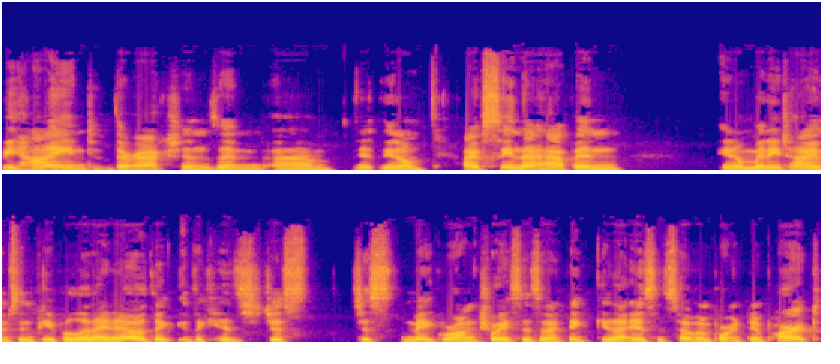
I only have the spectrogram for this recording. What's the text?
behind their actions. And, um, it, you know, I've seen that happen, you know, many times in people that I know, the, the kids just just make wrong choices. And I think that isn't so important in part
